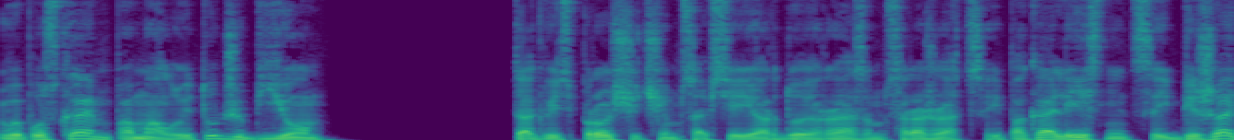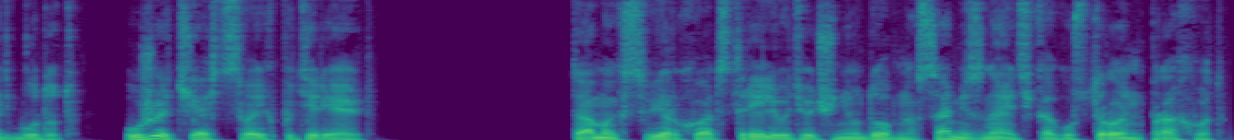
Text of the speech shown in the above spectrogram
Выпускаем помалу и тут же бьем. Так ведь проще, чем со всей Ордой разом сражаться, и пока лестницы и бежать будут, уже часть своих потеряют. Там их сверху отстреливать очень удобно, сами знаете, как устроен проход.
